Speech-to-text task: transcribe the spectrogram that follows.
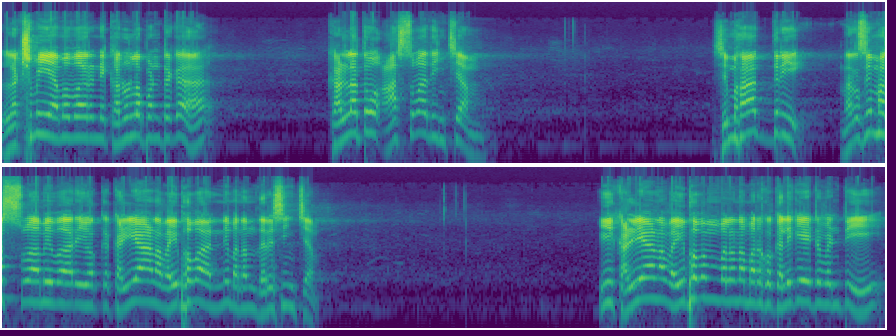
లక్ష్మీ అమ్మవారిని కనుల పంటగా కళ్ళతో ఆస్వాదించాం. సింహాద్రి నరసింహస్వామి వారి యొక్క కళ్యాణ వైభవాన్ని మనం దర్శించాం. ఈ కళ్యాణ వైభవం వలన మనకు కలిగేటువంటి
